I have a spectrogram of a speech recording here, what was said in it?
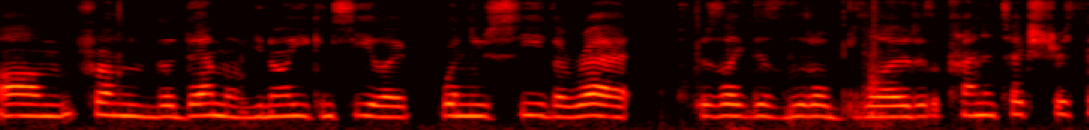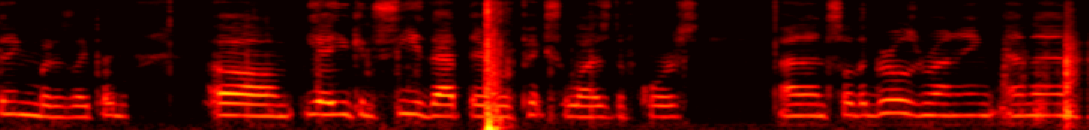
um, from the demo. You know, you can see like when you see the rat, there's like this little blood kind of texture thing, but it's like purple. Um, yeah, you can see that they were pixelized, of course. And so the girl's running, and then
